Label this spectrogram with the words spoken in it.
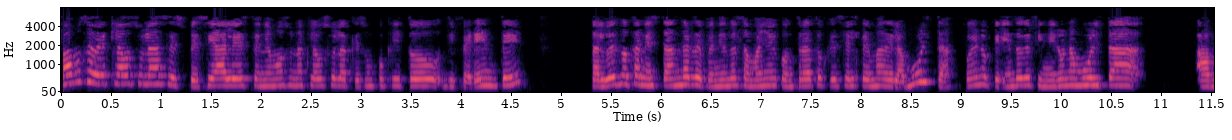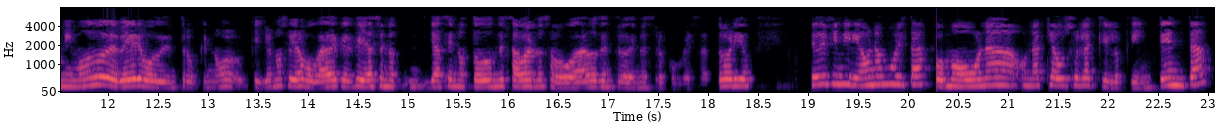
Vamos a ver cláusulas especiales. Tenemos una cláusula que es un poquito diferente, tal vez no tan estándar dependiendo del tamaño del contrato, que es el tema de la multa. Bueno, queriendo definir una multa a mi modo de ver o dentro que no que yo no soy abogada que, ya se ya se notó dónde estaban los abogados dentro de nuestro conversatorio yo definiría una multa como una una cláusula que lo que intenta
